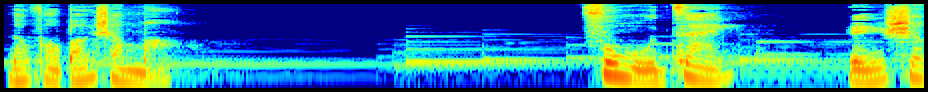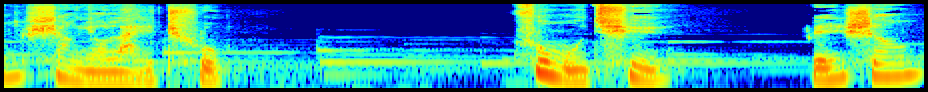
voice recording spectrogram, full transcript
能否帮上忙？父母在，人生尚有来处；父母去，人生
